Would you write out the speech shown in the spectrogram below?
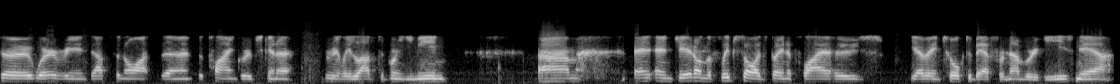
to wherever he ends up tonight. The, the playing group's going to really love to bring him in. Um, and, and Jedd, on the flip side, has been a player who's know, been talked about for a number of years now.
